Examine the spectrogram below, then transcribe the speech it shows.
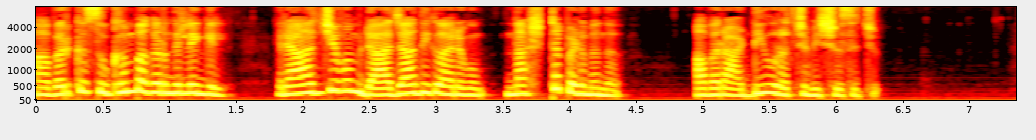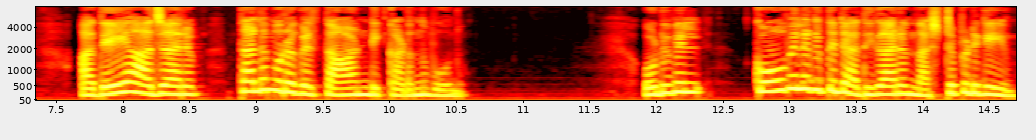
അവർക്ക് സുഖം പകർന്നില്ലെങ്കിൽ രാജ്യവും രാജാധികാരവും നഷ്ടപ്പെടുമെന്ന് അവർ അടിയുറച്ചു വിശ്വസിച്ചു. അതേ ആചാരം തലമുറകൾ താണ്ടി കടന്നുപോന്നു ഒടുവിൽ കോവിലകത്തിന്റെ അധികാരം നഷ്ടപ്പെടുകയും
